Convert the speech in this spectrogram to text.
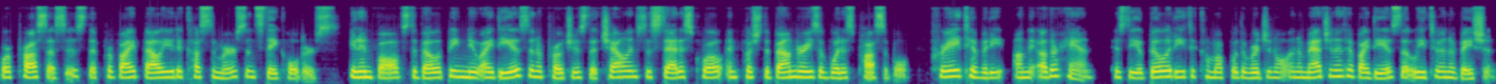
or processes that provide value to customers and stakeholders. It involves developing new ideas and approaches that challenge the status quo and push the boundaries of what is possible. Creativity, on the other hand, is the ability to come up with original and imaginative ideas that lead to innovation.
